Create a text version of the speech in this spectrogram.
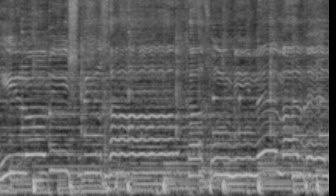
היא לא בשבילך, כך אם היא ממלמלת.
